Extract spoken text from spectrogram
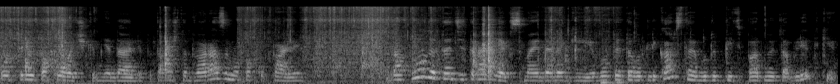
Вот три упаковочки мне дали, потому что два раза мы покупали. Дофлон это дитролекс, мои дорогие. Вот это вот лекарство я буду пить по одной таблетке.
